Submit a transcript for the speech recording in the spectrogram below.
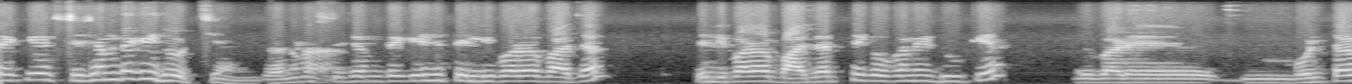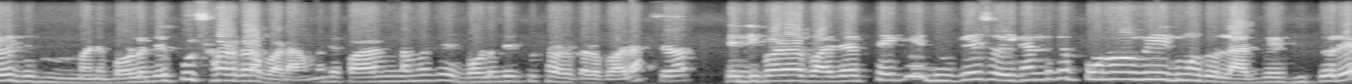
থেকে স্টেশন থেকেই ধরছি আমি জয়নগর হ্যাঁ। স্টেশন থেকে এসে তেলিপাড়া বাজার তেলিপাড়া বাজার থেকে ওখানে ঢুকে এবারে বলতে হবে মানে বলদেবপুর সরকার পাড়া আমাদের পাড়ার নাম হচ্ছে বলদেবপুর সরকার পাড়া আচ্ছা। তেলিপাড়া বাজার থেকে ঢুকে ওইখান থেকে পনেরো মিনিট মতো লাগবে ভিতরে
